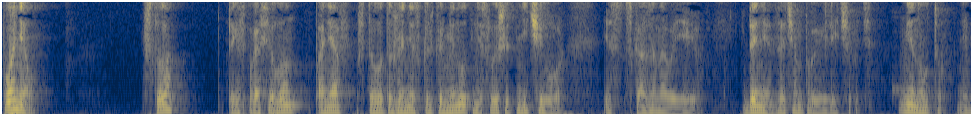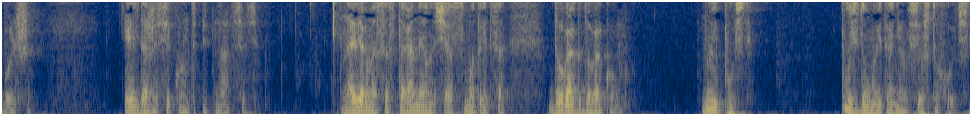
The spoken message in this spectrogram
«Понял?» «Что?» – переспросил он, поняв, что вот уже несколько минут не слышит ничего из сказанного ею. «Да нет, зачем преувеличивать? Минуту, не больше. Или даже секунд пятнадцать. Наверное, со стороны он сейчас смотрится дурак дураком». Ну и пусть. Пусть думает о нем все, что хочет.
